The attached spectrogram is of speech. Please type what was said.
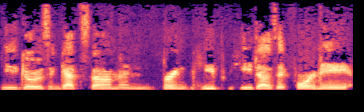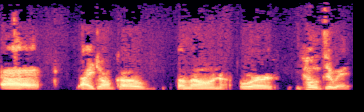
he goes and gets them and bring he he does it for me. Uh, I don't go alone, or he'll do it,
